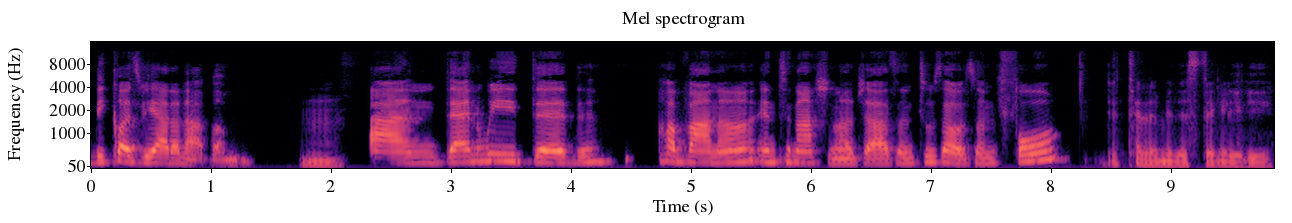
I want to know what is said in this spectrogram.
because we had an album. Mm. And then we did Havana International Jazz in 2004. You're telling me this thing, lady.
